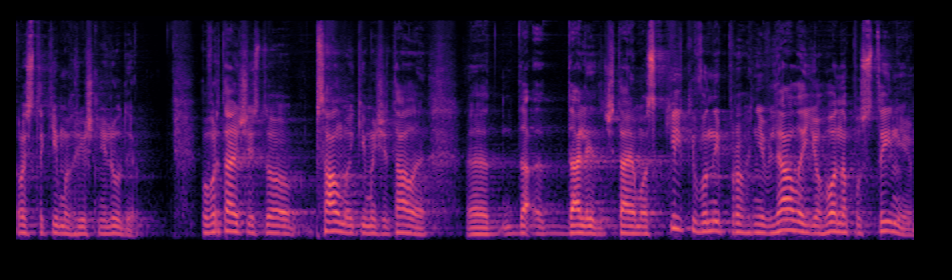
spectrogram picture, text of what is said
Ось такі ми грішні люди. Повертаючись до псалму, який ми читали, е, далі читаємо, скільки вони прогнівляли його на пустині,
